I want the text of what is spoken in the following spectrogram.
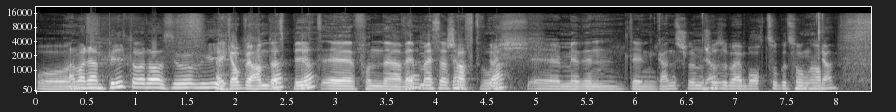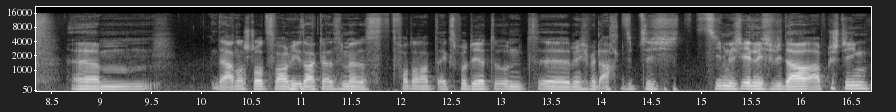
haben wir da ein Bild oder so? Ich glaube, wir haben das ja? Bild ja? Äh, von der Weltmeisterschaft, ja? wo ich äh, mir den, den ganz schlimmen Schlüssel beim Bauch zugezogen habe. Ähm, der andere Sturz war, wie mhm. gesagt, da ist mir das Vorderrad explodiert und äh, bin ich mit 78 ziemlich ähnlich wie da abgestiegen.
